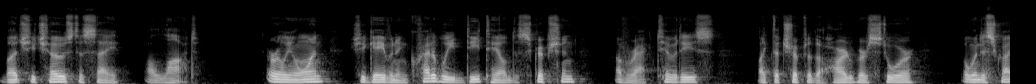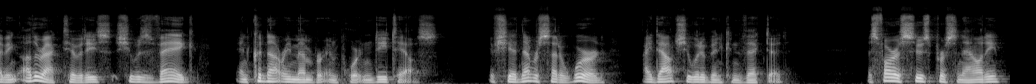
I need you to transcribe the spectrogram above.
but she chose to say a lot. Early on, she gave an incredibly detailed description of her activities, like the trip to the hardware store, but when describing other activities, she was vague and could not remember important details. If she had never said a word, I doubt she would have been convicted. As far as Sue's personality,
